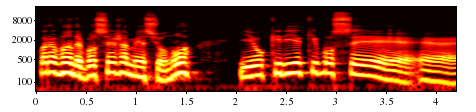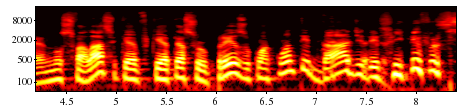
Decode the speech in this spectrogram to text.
Agora, Wander, você já mencionou e eu queria que você é, nos falasse, que eu fiquei até surpreso com a quantidade de livros,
